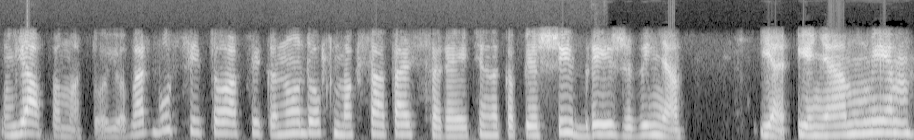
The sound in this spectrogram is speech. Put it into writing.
un jāpamato, jo var būt situācija, ka nodokļu maksātājs sarēķina, ka pie šī brīža viņa ie, ieņēmumiem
